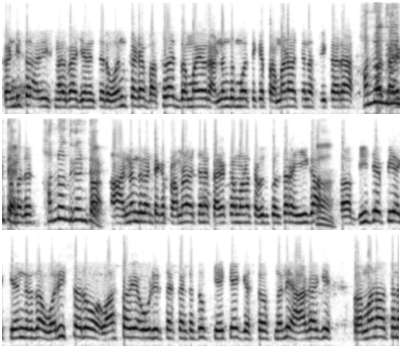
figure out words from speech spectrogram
ಖಂಡಿತ ಹರೀಶ್ ನಾಗರಾಜ್ ಏನಂತಾರೆ ಒಂದ್ ಕಡೆ ಬಸವರಾಜ್ ಬೊಮ್ಮಾಯಿ ಅವರು ಹನ್ನೊಂದು ಮೂವತ್ತಕ್ಕೆ ಪ್ರಮಾಣ ವಚನ ಸ್ವೀಕಾರ ಹನ್ನೊಂದು ಗಂಟೆ ಹನ್ನೊಂದು ಗಂಟೆಗೆ ಪ್ರಮಾಣ ವಚನ ಕಾರ್ಯಕ್ರಮವನ್ನು ತೆಗೆದುಕೊಳ್ತಾರೆ. ಈಗ. ಬಿಜೆಪಿಯ ಕೇಂದ್ರದ ವರಿಷ್ಠರು ವಾಸ್ತವ್ಯ ಹೂಡಿರ್ತಕ್ಕಂಥದ್ದು ಕೆ ಕೆ ಗೆಸ್ಟ್ ಹೌಸ್ನಲ್ಲಿ ಹಾಗಾಗಿ ಪ್ರಮಾಣ ವಚನ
